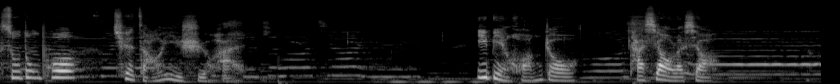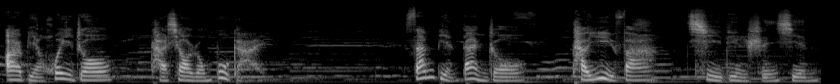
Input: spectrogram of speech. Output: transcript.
苏东坡却早已释怀。一贬黄州，他笑了笑；二贬惠州，他笑容不改；三贬儋州，他愈发气定神闲。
